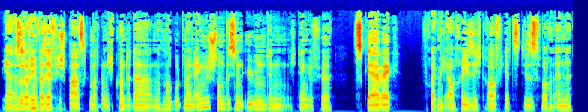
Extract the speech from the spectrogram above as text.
ja, das hat auf jeden Fall sehr viel Spaß gemacht und ich konnte da nochmal gut mein Englisch so ein bisschen üben, denn ich denke für Scareback freue ich mich auch riesig drauf jetzt dieses Wochenende.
